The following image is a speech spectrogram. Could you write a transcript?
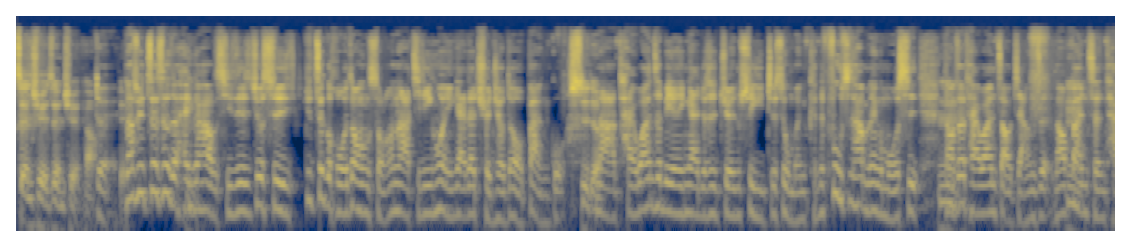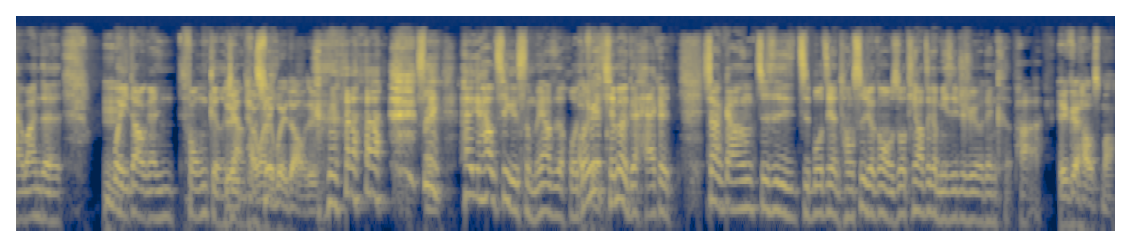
正确，正确，好。对，那所以这次的 Hacker House 其实就是就这个活动，Solana 基金会应该在全球都有办过。是的。那台湾这边应该就是 Gen Free，就是我们可能复制他们那个模式，然后在台湾找讲者，然后办成台湾的味道跟风格这样。台湾的味道，对。所以 Hacker House 是一个什么样子的活动？因为前面有个 Hacker，像刚刚就是直播之前同事就跟我说，听到这个名字就觉得有点可怕。Hacker House 吗？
